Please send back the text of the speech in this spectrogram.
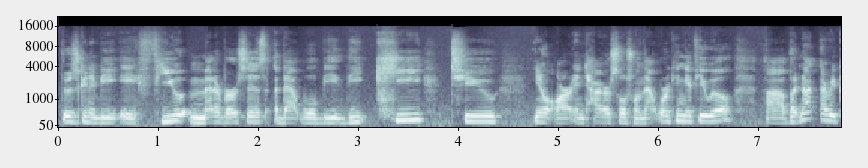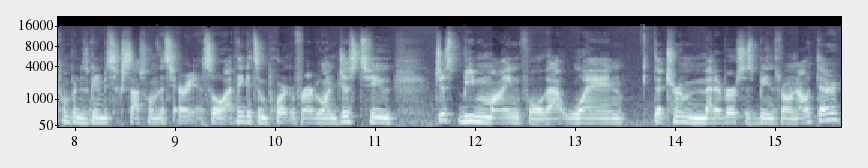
There's going to be a few metaverses that will be the key to you know our entire social networking, if you will. Uh, but not every company is going to be successful in this area. So I think it's important for everyone just to just be mindful that when the term metaverse is being thrown out there,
